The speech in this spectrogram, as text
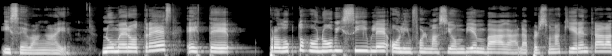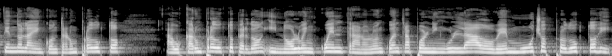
y se van a ir. Número tres, este, productos o no visibles o la información bien vaga. La persona quiere entrar a la tienda online y encontrar un producto a buscar un producto, perdón, y no lo encuentra, no lo encuentra por ningún lado, ve muchos productos y,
